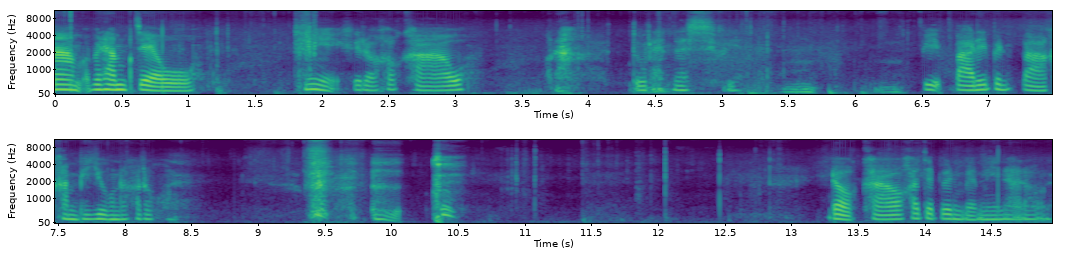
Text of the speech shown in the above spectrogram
ามๆเอาไปทำแจ่วนี่คือดอกขาวๆ ตัวนั้นนะสิปีป่านี่เป็นป่าคำพยุงนะคะทุกคนเออดอกขาวเขาจะเป็นแบบนี้นะทุกคน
